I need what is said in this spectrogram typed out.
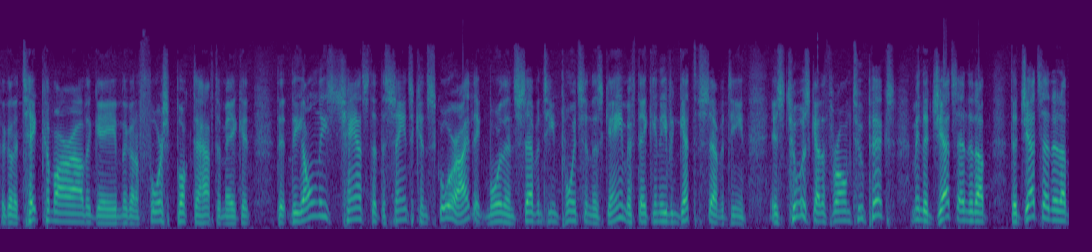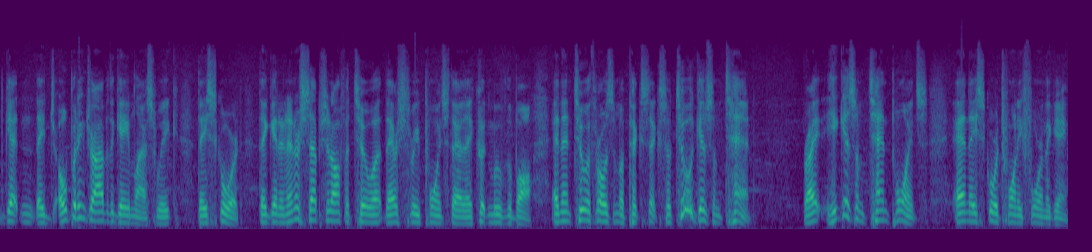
They're going to take Kamara out of the game. They're going to force Book to have to make it. The the only chance that the Saints can score, I think, more than 17 points in this game, if they can even get to 17, is Tua's got to throw them two picks. I mean, the Jets ended up the Jets ended up getting the opening drive of the game last week. They scored. They get an interception off of Tua. There's three points there. They couldn't move the ball, and then Tua throws them a pick six. So Tua gives them 10 right? He gives them 10 points, and they score 24 in the game.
